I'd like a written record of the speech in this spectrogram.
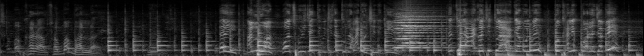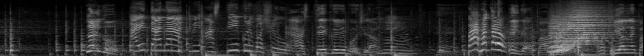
স্বভাব খারাপ স্বভাব ভালো নয়। হ্যাঁ। এই আমি ও- ছুরি যেতে বলছি তা তুই রাগ হচ্ছে নাকি? তা তুই রাগ হচ্ছে তুই আগে বলবি তুই খালি পরে যাবি? নাই গো। আরে তা না তুমি আস্তে করে বসো। আস্তে করে বসলাম। হ্যাঁ। হ্যাঁ। পা ফাঁক করো। এই দেখ পা আমার খেয়াল নাই পা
